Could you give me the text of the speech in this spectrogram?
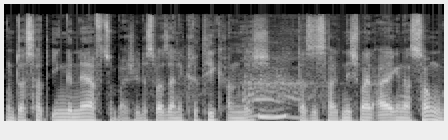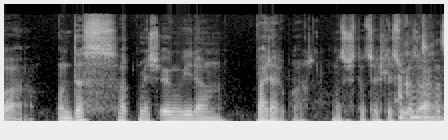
und das hat ihn genervt zum Beispiel. Das war seine Kritik an mich, dass es halt nicht mein eigener Song war. Und das hat mich irgendwie dann weitergebracht, muss ich tatsächlich sogar sagen.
